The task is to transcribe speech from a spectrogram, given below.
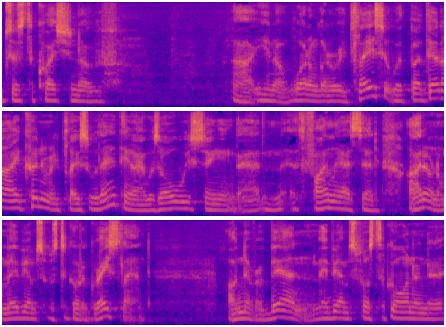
Just a question of uh, you know, what I'm going to replace it with. But then I couldn't replace it with anything. I was always singing that. And finally I said, I don't know, maybe I'm supposed to go to Graceland. I've never been. Maybe I'm supposed to go on a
